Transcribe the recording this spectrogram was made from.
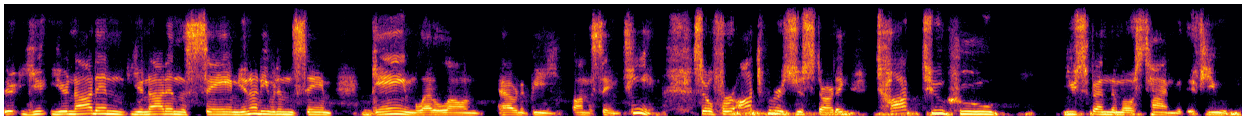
you, you're not in you're not in the same you're not even in the same game let alone having to be on the same team. So for entrepreneurs just starting talk to who you spend the most time with. If you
